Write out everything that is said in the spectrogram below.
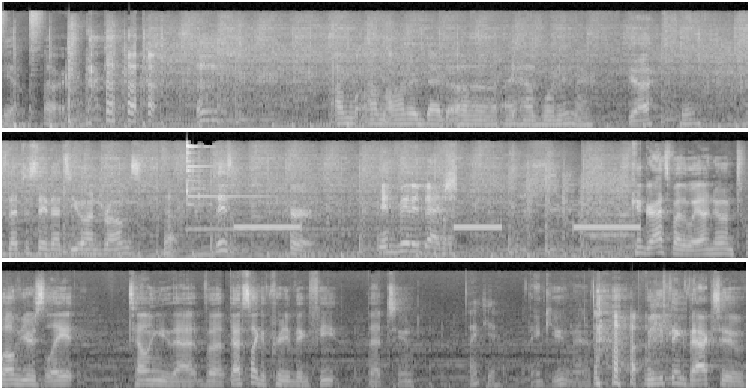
Yeah, all right. I'm, I'm honored that uh, I have one in there. Yeah? Yeah. Is that to say that's you on drums? Yep. This invented that Congrats, by the way. I know I'm 12 years late telling you that, but that's like a pretty big feat, that tune. Thank you. Thank you, man. when you think back to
